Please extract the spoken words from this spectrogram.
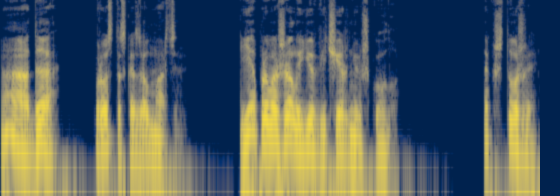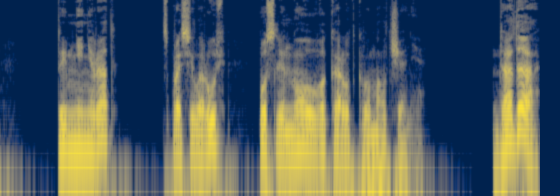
«А, да», просто сказал Мартин. Я провожал ее в вечернюю школу. Так что же, ты мне не рад? спросила Руфь после нового короткого молчания. Да-да,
